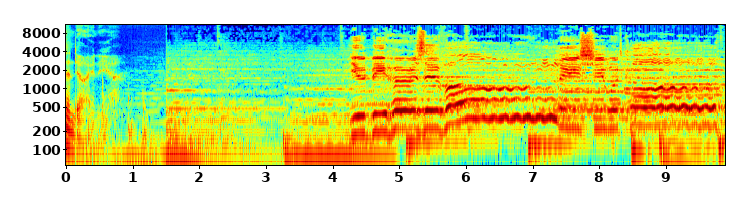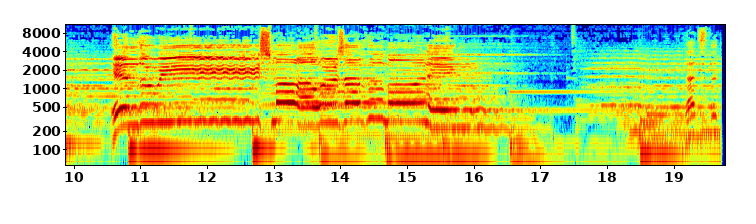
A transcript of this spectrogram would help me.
Denn der eine hier? You'd be hers if only she would call in the wee small hours of the morning. That's the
